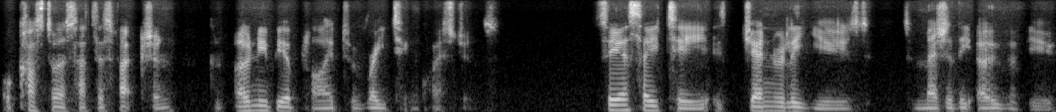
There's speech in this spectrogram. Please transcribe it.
or customer satisfaction, can only be applied to rating questions. CSAT is generally used to measure the overview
